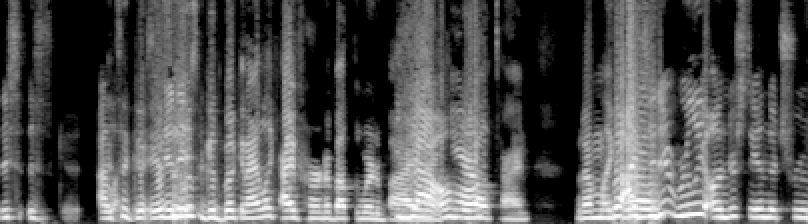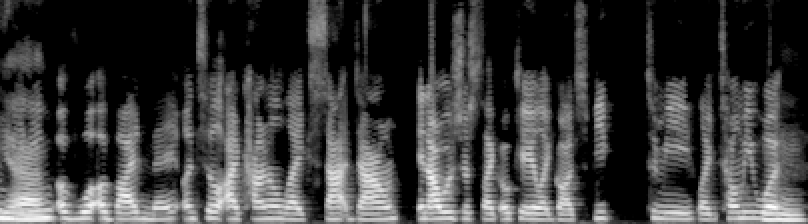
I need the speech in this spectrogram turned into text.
this, this is good. I it's like a good. It's, it it- was a good book, and I like. I've heard about the word abide. Yeah, uh-huh. all the time, but I'm like, but well, I didn't really understand the true Yeah. meaning of what abide meant until I kind of like sat down and I was just like, okay, like God, speak to me, like tell me what mhm.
